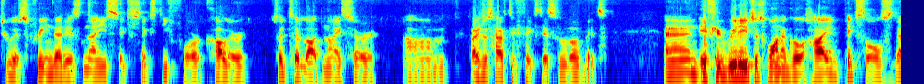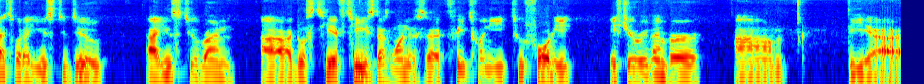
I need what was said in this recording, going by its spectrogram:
to a screen that is 9664 color. So it's a lot nicer. Um, I just have to fix this a little bit. And if you really just want to go high in pixels, that's what I used to do. I used to run uh, those TFTs. That one is a 320, 240. If you remember um, the uh,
